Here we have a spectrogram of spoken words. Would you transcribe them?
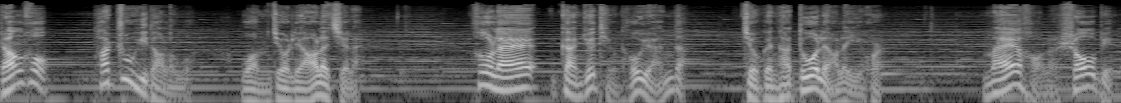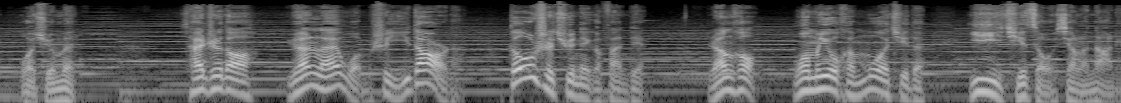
然后她注意到了我，我们就聊了起来。后来感觉挺投缘的，就跟他多聊了一会儿。买好了烧饼，我询问，才知道原来我们是一道的，都是去那个饭店。然后我们又很默契的一起走向了那里。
